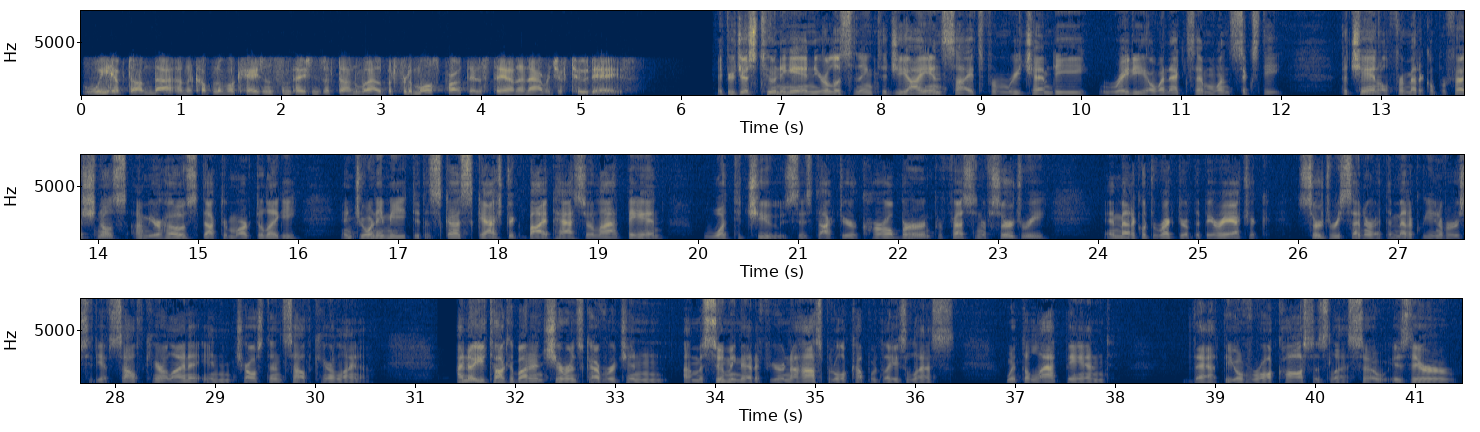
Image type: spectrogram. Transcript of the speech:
We have done that on a couple of occasions. Some patients have done well, but for the most part, they'll stay on an average of two days. If you're just tuning in, you're listening to GI Insights from ReachMD Radio and XM160, the channel for medical professionals. I'm your host, Dr. Mark DeLegge, and joining me to discuss gastric bypass or lap band, what to choose, is Dr. Carl Byrne, professor of surgery and medical director of the Bariatric Surgery Center at the Medical University of South Carolina in Charleston, South Carolina. I know you talked about insurance coverage, and I'm assuming that if you're in the hospital a couple of days less with the lap band, that the overall cost is less. So, is there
